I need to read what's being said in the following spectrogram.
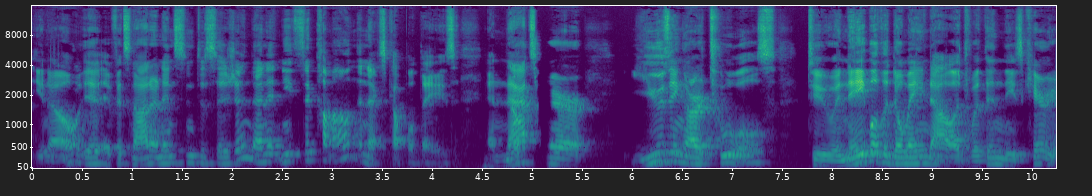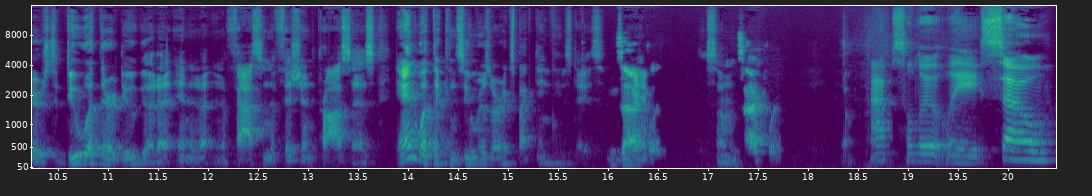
you know if it's not an instant decision then it needs to come out in the next couple days and that's yep. where using our tools to enable the domain knowledge within these carriers to do what they're do good at in a, in a fast and efficient process and what the consumers are expecting these days exactly right? so exactly yep. absolutely so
